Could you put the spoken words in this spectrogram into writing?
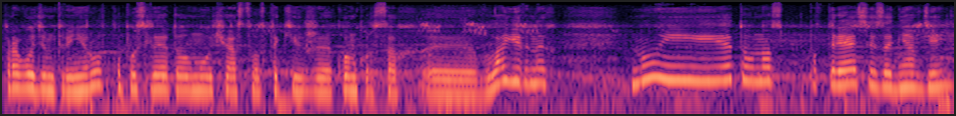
проводим тренировку. После этого мы участвуем в таких же конкурсах э, в лагерных. Ну и это у нас повторяется изо дня в день.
